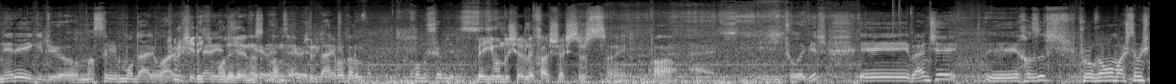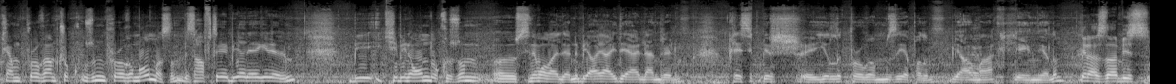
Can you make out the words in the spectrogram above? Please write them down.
nereye gidiyor, nasıl bir model var? Türkiye'deki nereye modeli en azından. Evet, evet. Türkiye'ye bakalım. konuşabiliriz. Belki bunu dışarıyla karşılaştırırız hani falan. Evet, ilginç olabilir. Ee, bence e, hazır programa başlamışken bu program çok uzun bir program olmasın. Biz haftaya bir araya gelelim. Bir 2019'un e, sinema olaylarını bir ay ay değerlendirelim. Klasik bir e, yıllık programımızı yapalım. Bir almanak yayınlayalım. Biraz daha biz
